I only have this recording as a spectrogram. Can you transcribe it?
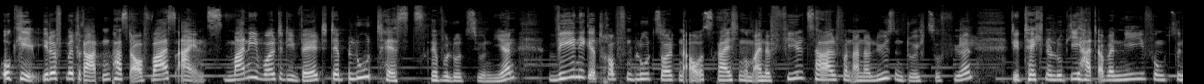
Okay, ihr dürft mitraten, passt auf, war es eins. Money wollte die Welt der Bluttests revolutionieren. Wenige Tropfen Blut sollten ausreichen, um eine Vielzahl von Analysen durchzuführen. Die Technologie hat aber nie funktioniert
